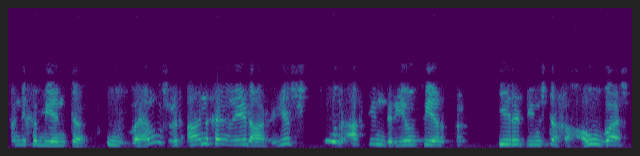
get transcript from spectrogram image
van die gemeente. Hoewel soos aangelê daar reeds voor 1843 eredienste gehou was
